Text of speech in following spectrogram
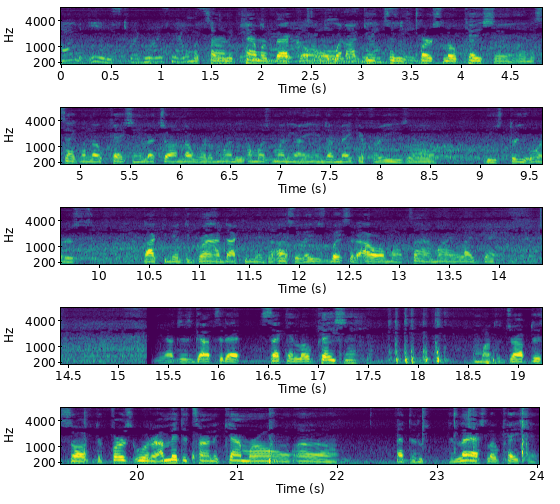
I'm gonna turn the camera back on when I get to the first location and the second location. And let y'all know where the money, how much money I end up making for these uh, these three orders. Document the grind, document the hustle. They just wasted an hour of my time. I ain't like that. Yeah, I just got to that second location. I'm about to drop this off. The first order, I meant to turn the camera on. Uh, at the, the last location,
